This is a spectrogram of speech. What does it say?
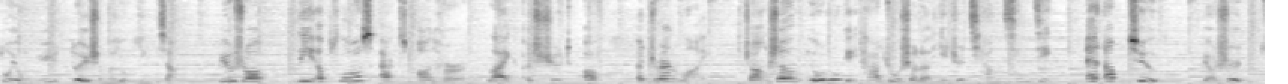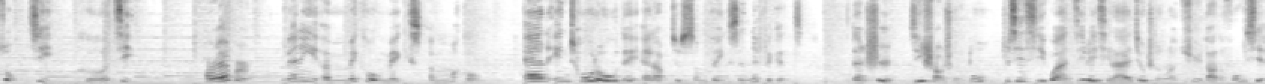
作用于对什么有影响。比如说，The applause act on her like a shoot of adrenaline，掌声犹如给她注射了一支强心剂。Add up to 表示总计、合计。However, many a mickle makes a muckle, and in total they add up to something significant. 但是积少成多，这些习惯积累起来就成了巨大的风险。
